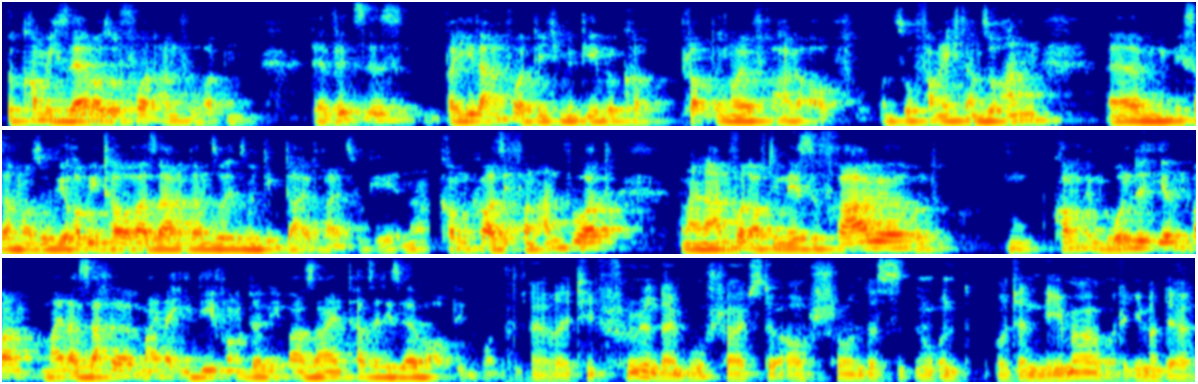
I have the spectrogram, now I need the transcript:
bekomme ich selber sofort Antworten. Der Witz ist, bei jeder Antwort, die ich mir gebe, ploppt eine neue Frage auf. Und so fange ich dann so an, ähm, ich sage mal so wie Hobbytaucher sagen, dann so in so ein Deep Dive reinzugehen. Ne? Kommen quasi von Antwort, von einer Antwort auf die nächste Frage und kommen im Grunde irgendwann meiner Sache, meiner Idee von Unternehmer sein tatsächlich selber auf den Grund. Äh, relativ früh in deinem Buch schreibst du auch schon, dass ein Unternehmer oder jemand, der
